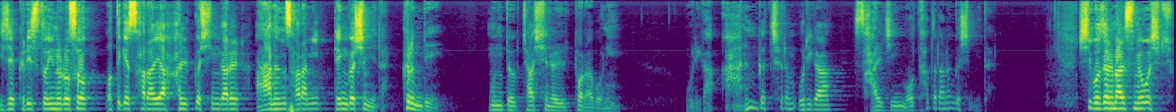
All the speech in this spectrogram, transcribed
이제 그리스도인으로서 어떻게 살아야 할 것인가를 아는 사람이 된 것입니다. 그런데 문득 자신을 돌아보니 우리가 아는 것처럼 우리가 살지 못하더라는 것입니다. 15절 말씀해 보십시오.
